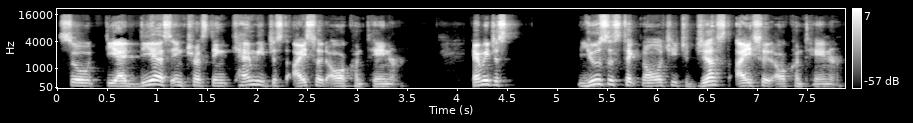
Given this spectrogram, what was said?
so the idea is interesting. Can we just isolate our container? Can we just use this technology to just isolate our container?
